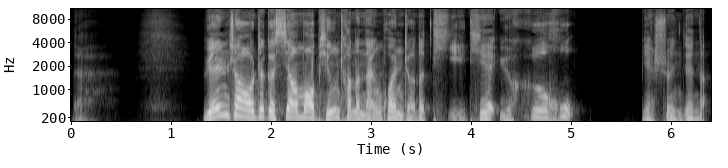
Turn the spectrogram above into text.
哎，袁绍这个相貌平常的男患者的体贴与呵护，便瞬间的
